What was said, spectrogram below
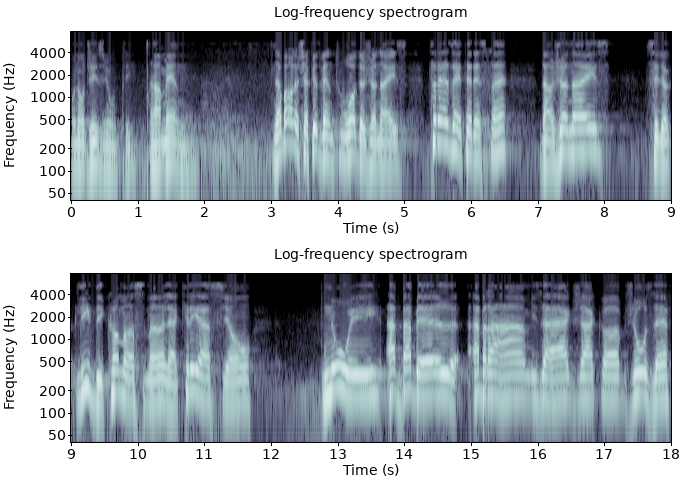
Au nom de Jésus, on prie. Amen. D'abord, le chapitre 23 de Genèse. Très intéressant. Dans Genèse, c'est le livre des commencements, la création, Noé, Babel, Abraham, Isaac, Jacob, Joseph.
